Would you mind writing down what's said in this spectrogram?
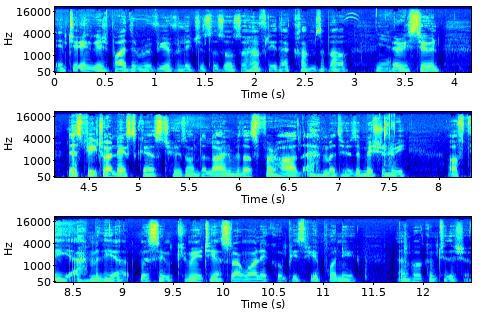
into english by the review of religions as well so hopefully that comes about very soon let's speak to our next guest who's on the line with us farhad ahmad who's a missionary of the ahmadiyya muslim community assalamu alaikum peace be upon you and welcome to the show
